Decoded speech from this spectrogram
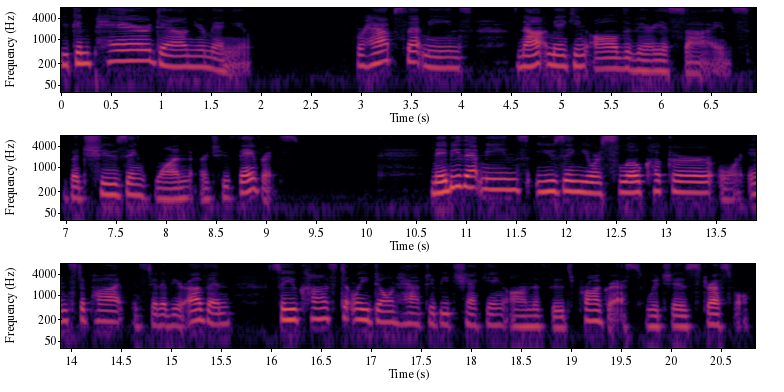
you can pare down your menu. Perhaps that means not making all the various sides, but choosing one or two favorites. Maybe that means using your slow cooker or Instapot instead of your oven so you constantly don't have to be checking on the food's progress, which is stressful.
